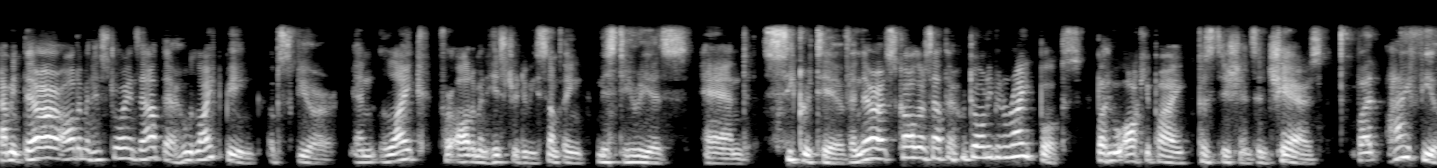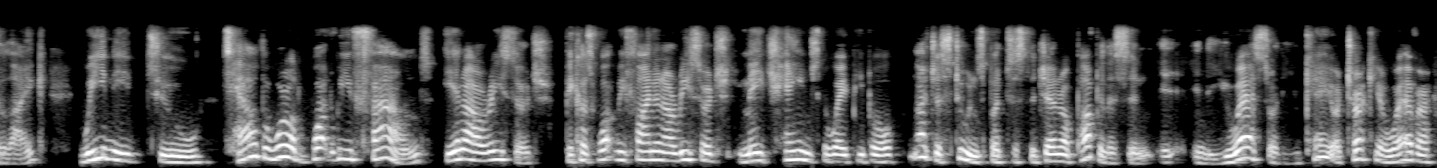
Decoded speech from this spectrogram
I mean, there are Ottoman historians out there who like being obscure and like for Ottoman history to be something mysterious and secretive. And there are scholars out there who don't even write books, but who occupy positions and chairs. But I feel like we need to tell the world what we've found in our research because what we find in our research may change the way people not just students but just the general populace in in the US or the UK or Turkey or wherever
